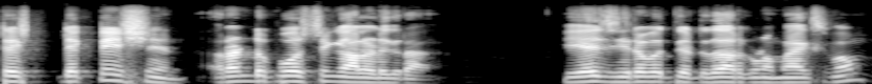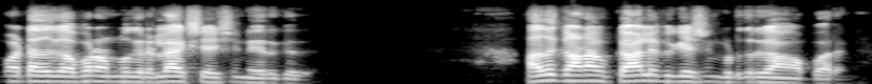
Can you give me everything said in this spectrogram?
டெக் டெக்னீஷியன் ரெண்டு போஸ்டிங் ஆள் எடுக்கிறாங்க. ஏஜ் இருபத்தி எட்டு தான் இருக்கணும் மேக்ஸிமம் பட் அதுக்கப்புறம் நமக்கு ரிலாக்ஸேஷன் இருக்குது. அதுக்கான குவாலிஃபிகேஷன் கொடுத்துருக்காங்க பாருங்கள்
